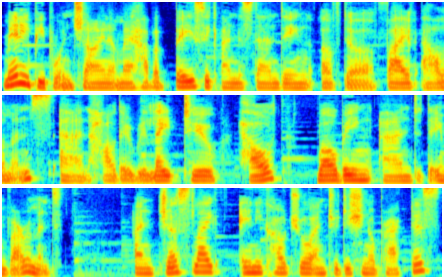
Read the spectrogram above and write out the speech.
Many people in China may have a basic understanding of the five elements and how they relate to health, well being, and the environment. And just like any cultural and traditional practice,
